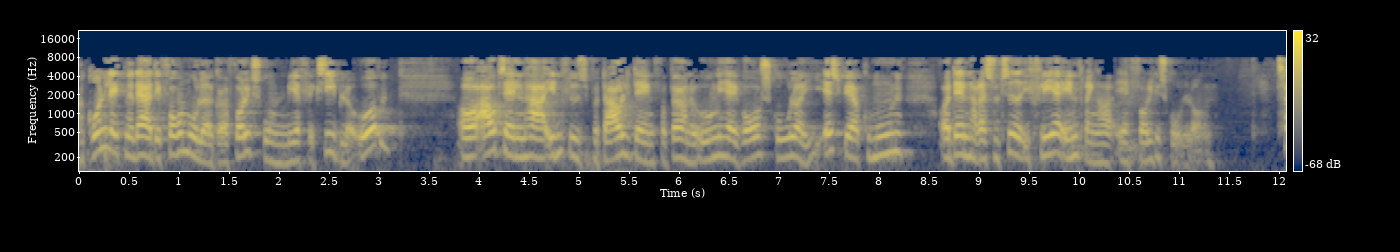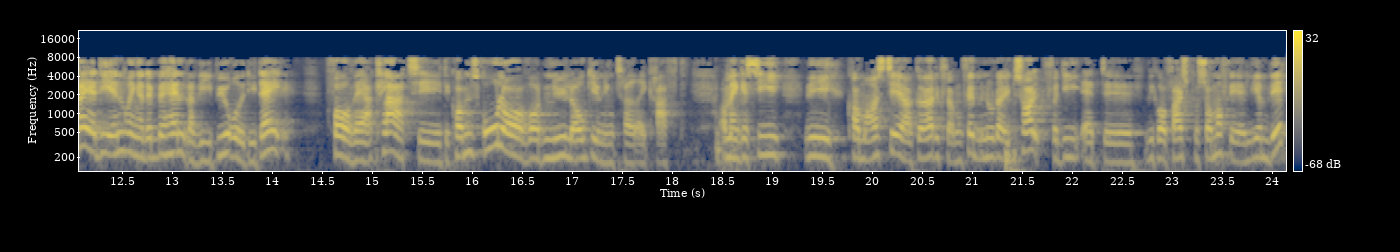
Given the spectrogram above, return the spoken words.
Og grundlæggende der er det formålet at gøre folkeskolen mere fleksibel og åben, og aftalen har indflydelse på dagligdagen for børn og unge her i vores skoler i Esbjerg Kommune, og den har resulteret i flere ændringer af folkeskoleloven. Tre af de ændringer, det behandler vi i byrådet i dag, for at være klar til det kommende skoleår, hvor den nye lovgivning træder i kraft. Og man kan sige, at vi kommer også til at gøre det klokken 5 minutter i 12, fordi at, øh, vi går faktisk på sommerferie lige om lidt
